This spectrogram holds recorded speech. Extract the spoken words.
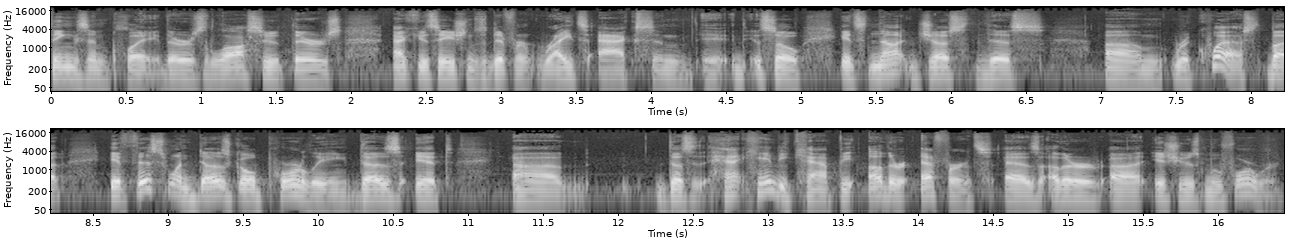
things in play. There's lawsuit, there's accusations of different rights acts, and it, so it's not just this um, request. But if this one does go poorly, does it uh, does it ha- handicap the other efforts as other uh, issues move forward?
